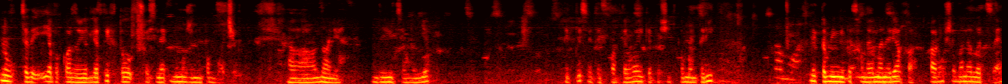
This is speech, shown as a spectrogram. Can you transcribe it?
Ну, це я показую для тих, хто щось не, не може не побачив. А, далі. Дивіться, воно є. Підписуйтесь, ставте лайки, пишіть коментарі. Як там мені писали, у мене ряха, хороше в мене лице.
